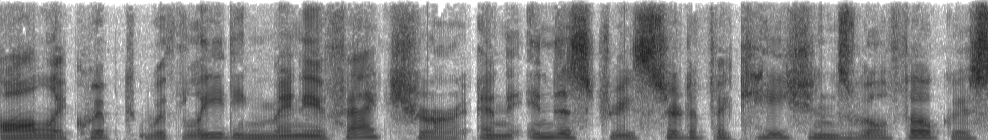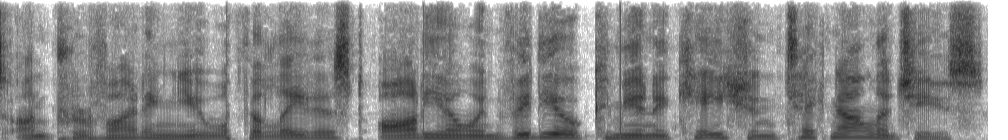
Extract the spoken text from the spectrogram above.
all equipped with leading manufacturer and industry certifications will focus on providing you with the latest audio and video communication technologies.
